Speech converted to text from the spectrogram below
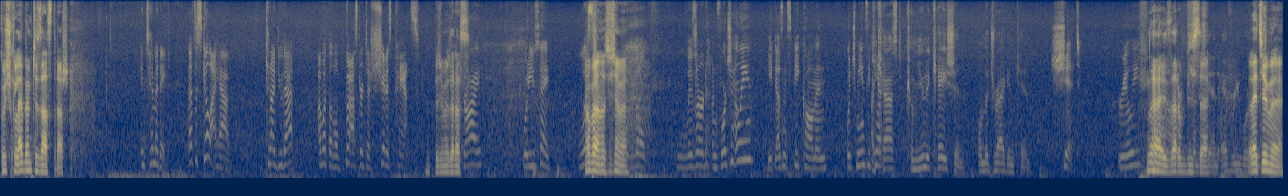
Kuś chlebem czy zastrasz? Intimidate. That's a skill I have. Can I do that? I want the little bastard to shit his pants. Będziemy teraz... Try. What do you say? Dobra, naciśniemy. little lizard. Unfortunately, he doesn't speak common, which means he I can't. cast communication on the dragonkin. Shit. Really? Ej, I word. Lecimy,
